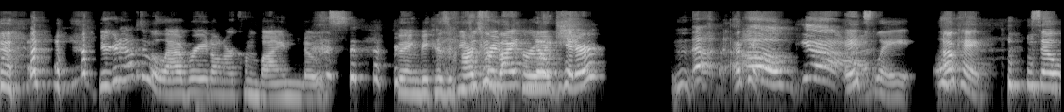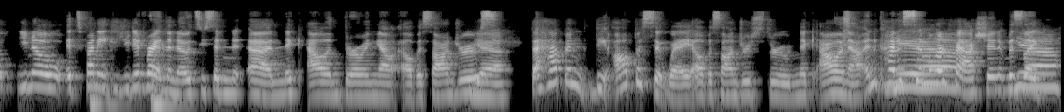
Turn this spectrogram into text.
You're gonna have to elaborate on our combined notes thing because if you Our just combined note hitter. No, Oh yeah, It's late. Okay. so, you know, it's funny because you did write in the notes, you said uh, Nick Allen throwing out Elvis Andrus. yeah. That happened the opposite way. Elvis Andrus threw Nick Allen out in kind of similar fashion. It was like,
